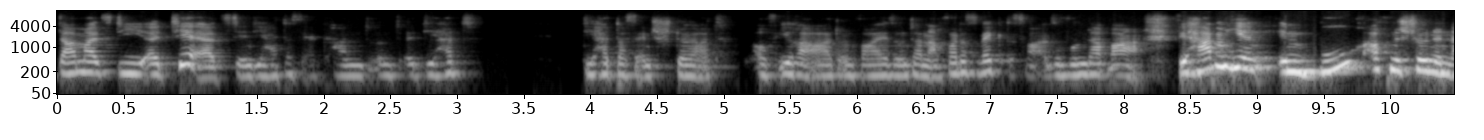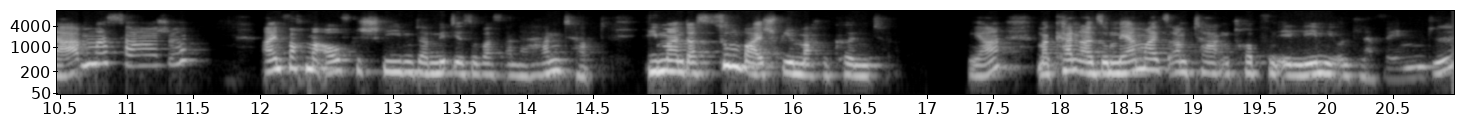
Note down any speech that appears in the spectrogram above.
damals die äh, Tierärztin, die hat das erkannt und äh, die, hat, die hat das entstört auf ihre Art und Weise. Und danach war das weg. Das war also wunderbar. Wir haben hier im Buch auch eine schöne Narbenmassage. Einfach mal aufgeschrieben, damit ihr sowas an der Hand habt, wie man das zum Beispiel machen könnte. Ja, man kann also mehrmals am Tag einen Tropfen Elemi und Lavendel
